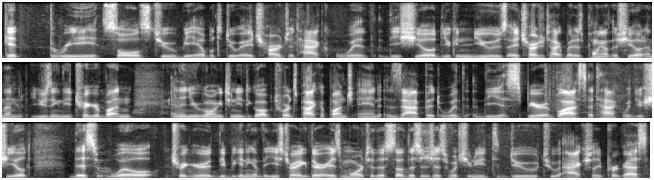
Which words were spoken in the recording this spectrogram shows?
get three souls to be able to do a charge attack with the shield. You can use a charge attack by just pulling out the shield and then using the trigger button. And then you're going to need to go up towards Pack-a-Punch and zap it with the Spirit Blast attack with your shield. This will trigger the beginning of the Easter egg. There is more to this though. This is just what you need to do to actually progress.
